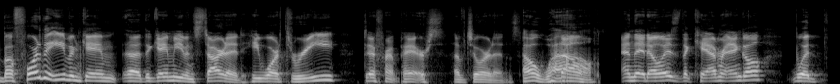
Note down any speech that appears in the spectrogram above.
before the even game uh, the game even started, he wore three different pairs of Jordans. oh wow And they'd always the camera angle would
